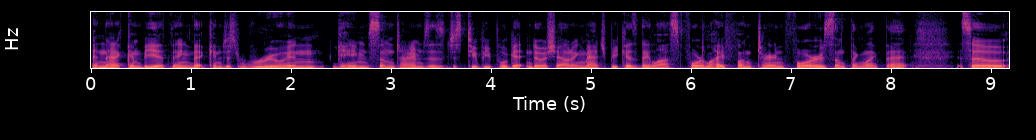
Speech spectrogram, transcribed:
And that can be a thing that can just ruin games sometimes is just two people get into a shouting match because they lost four life on turn four or something like that. So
